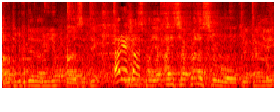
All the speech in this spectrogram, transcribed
Alors que du côté de la réunion, euh, c'était Alicia Palacio qui a terminé.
